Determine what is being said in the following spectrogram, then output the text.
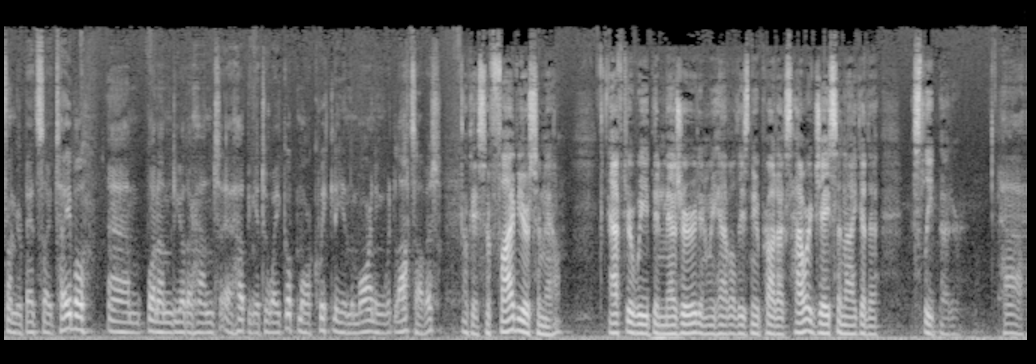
from your bedside table, um, but on the other hand, uh, helping you to wake up more quickly in the morning with lots of it. Okay, so five years from now, after we've been measured and we have all these new products, how are Jason and I going to sleep better? Ah,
